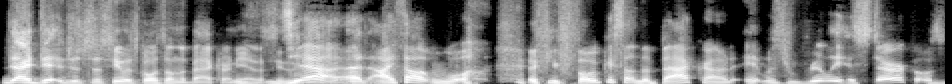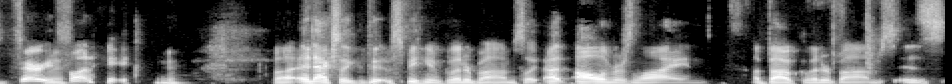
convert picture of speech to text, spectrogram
Yeah I did just to see what goes on in the background. Yeah to see the yeah background. and I thought wha- if you focus on the background it was really hysterical. It was very Yeah. funny. Yeah. uh, and actually th- speaking of glitter bombs like uh, Oliver's line about glitter bombs is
